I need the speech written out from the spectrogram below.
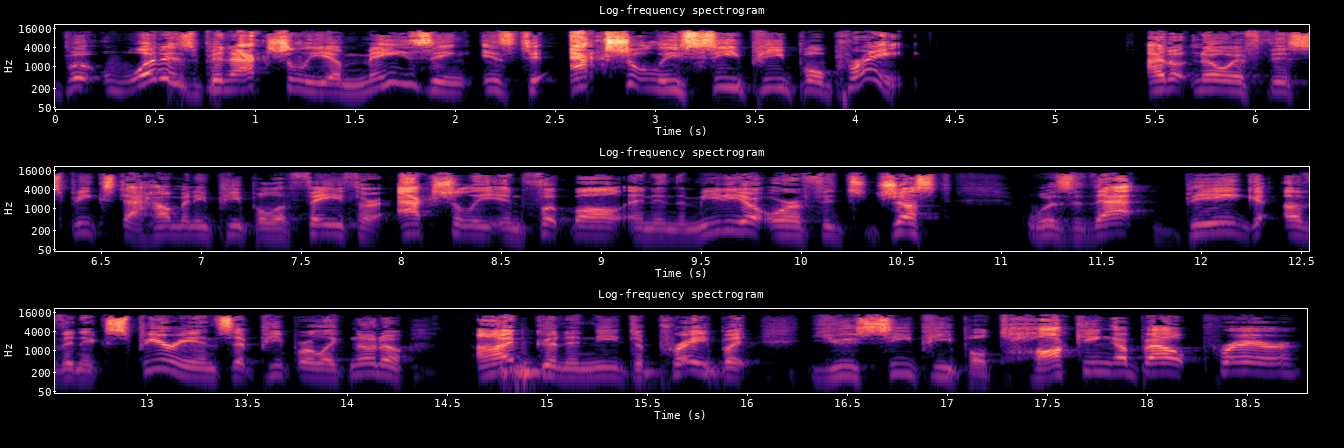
but what has been actually amazing is to actually see people praying. I don't know if this speaks to how many people of faith are actually in football and in the media, or if it's just was that big of an experience that people are like, no, no, I'm going to need to pray. But you see people talking about prayer.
